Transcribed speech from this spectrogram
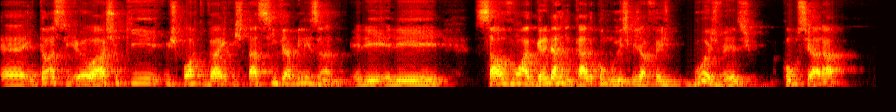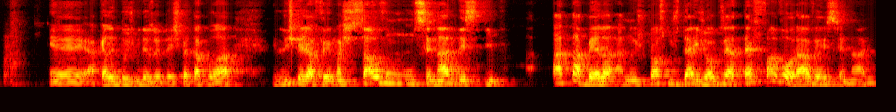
é, então, assim, eu acho que o esporte vai estar se inviabilizando. Ele, ele salva uma grande arrancada, como o Luiz, que já fez duas vezes com o Ceará. É, aquela de 2018 é espetacular. O Luiz que já fez, mas salva um, um, cenário desse tipo. A tabela nos próximos 10 jogos é até favorável a esse cenário,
